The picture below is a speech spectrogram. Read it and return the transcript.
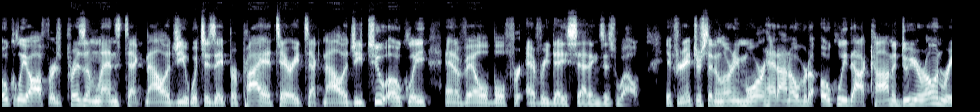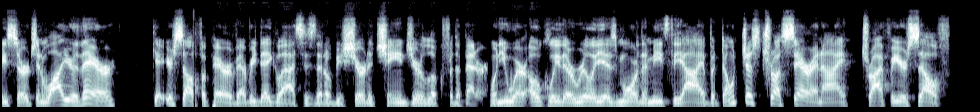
Oakley offers Prism Lens technology, which is a proprietary technology to Oakley and available for everyday settings as well. If you're interested in learning more, head on over to oakley.com and do your own research. And while you're there, get yourself a pair of everyday glasses that'll be sure to change your look for the better. When you wear Oakley, there really is more than meets the eye, but don't just trust Sarah and I. Try for yourself.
